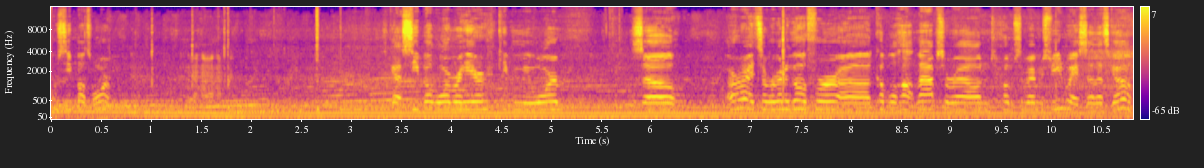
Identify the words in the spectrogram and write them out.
Oh, seatbelt's warm. Got a seatbelt warmer here, keeping me warm. So, all right, so we're gonna go for a couple hot laps around Homestead Miami Speedway. So let's go.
